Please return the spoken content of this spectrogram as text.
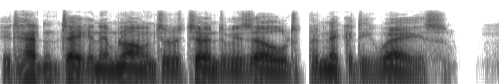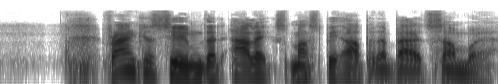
it hadn't taken him long to return to his old pernickety ways. Frank assumed that Alex must be up and about somewhere.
